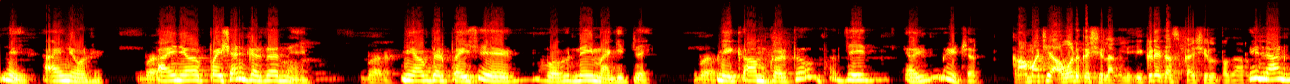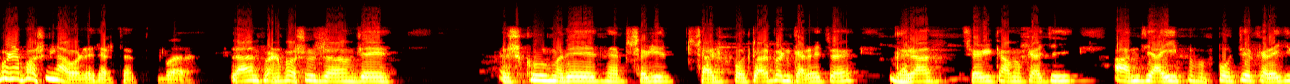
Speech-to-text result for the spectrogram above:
नाही आईनेवर आईनेवर पैशांकरता नाही. बर. मी अगोदर पैसे नाही मागितले. मी काम करतो. ते मिळतात. कामाची आवड कशी लागली? इकडे कसं काय शिल्पकार? हे लहानपणापासून आवडले करतात. बर. लहानपणापासून म्हणजे स्कूलमध्ये सगळी पोताळ पण करायचं घरात सगळी कामं करायची. आमची आई पोते करायची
